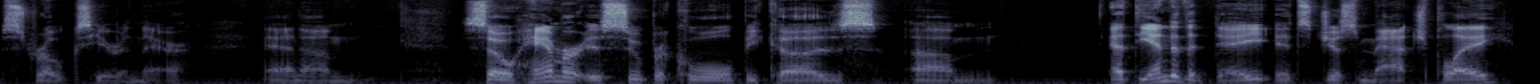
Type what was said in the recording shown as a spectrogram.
strokes here and there, and um, so Hammer is super cool because um, at the end of the day, it's just match play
